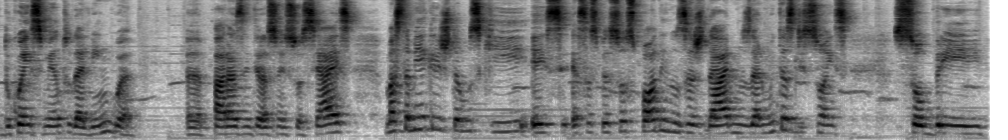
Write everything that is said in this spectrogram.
do conhecimento da língua uh, para as interações sociais, mas também acreditamos que esse, essas pessoas podem nos ajudar e nos dar muitas lições sobre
